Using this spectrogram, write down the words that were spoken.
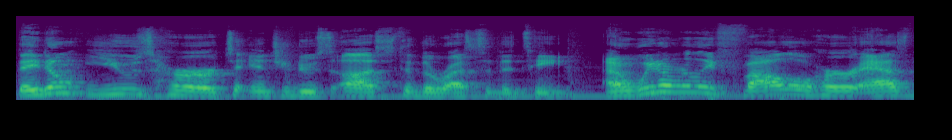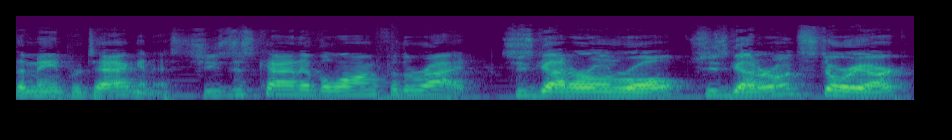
They don't use her to introduce us to the rest of the team. And we don't really follow her as the main protagonist. She's just kind of along for the ride. She's got her own role, she's got her own story arc,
